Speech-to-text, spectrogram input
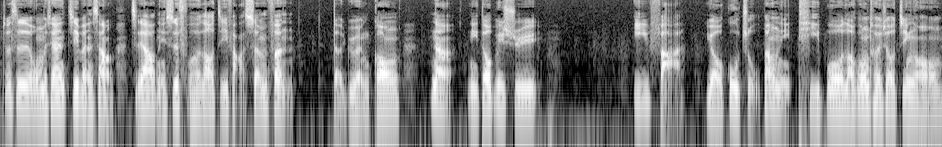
就是我们现在基本上，只要你是符合劳基法身份的员工，那你都必须依法由雇主帮你提拨劳工退休金哦。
